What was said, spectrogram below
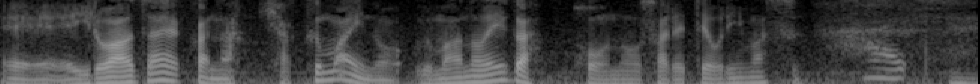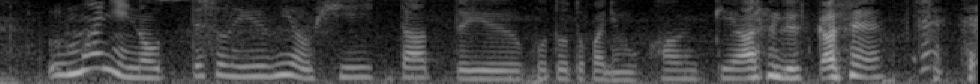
えー色鮮やかな100枚の馬の絵が奉納されております。はい。馬に乗ってその弓を引いたということとかにも関係あるんですかね。そこ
